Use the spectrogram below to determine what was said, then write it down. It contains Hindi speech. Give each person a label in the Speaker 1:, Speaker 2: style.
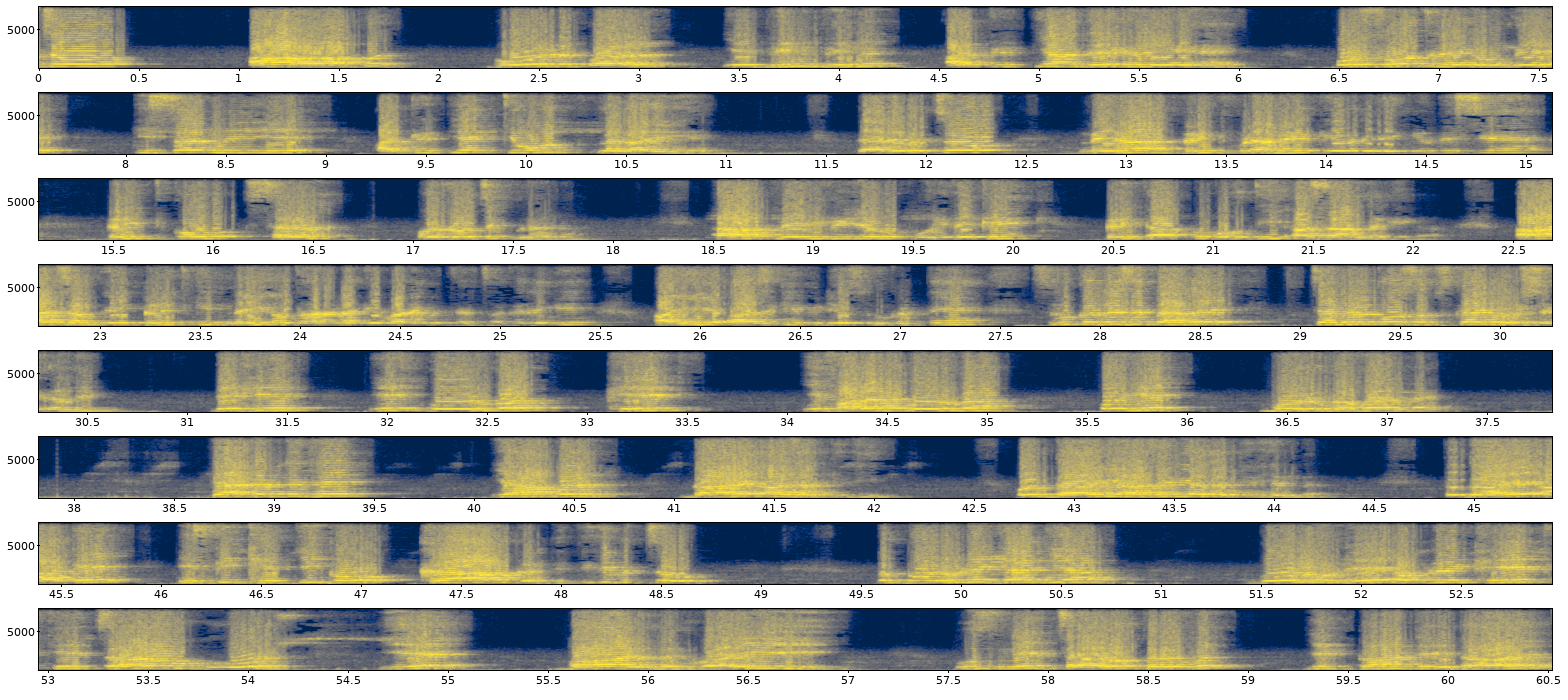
Speaker 1: बच्चों आप बोर्ड पर ये भिन्न भिन्न आकृतियाँ देख रहे हैं और सोच रहे होंगे कि सर ने ये आकृतियाँ क्यों लगाई हैं। प्यारे बच्चों, मेरा गणित पढ़ाने का केवल एक ही उद्देश्य है, गणित को सरल और रोचक बनाना। आप मेरी वीडियो को पूरी देखें, गणित आपको बहुत ही आसान लगेगा। आज हम एक गणित की नई अवधारणा के बारे में चर्चा करेंगे। आइए आज की वीडियो शुरू करते हैं। शुरू करने से पहले चैनल को सब्सक्राइब अवश्य कर लें। देखिए, ये गोलू का खेत, ये फार्म है गोलू का और ये बोलू का फार्म है। क्या करते थे? यहाँ पर गाय आ जाती थी, और गाय यहाँ से भी आ जाती थी अंदर। तो गाय आके इसकी खेती को खराब कर देती थी बच्चों। तो गोलू ने क्या किया? गोलू ने अपने खेत के चारों ओर ये बाढ़ लगवाई। उसने चारों तरफ़ ये कांटेदार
